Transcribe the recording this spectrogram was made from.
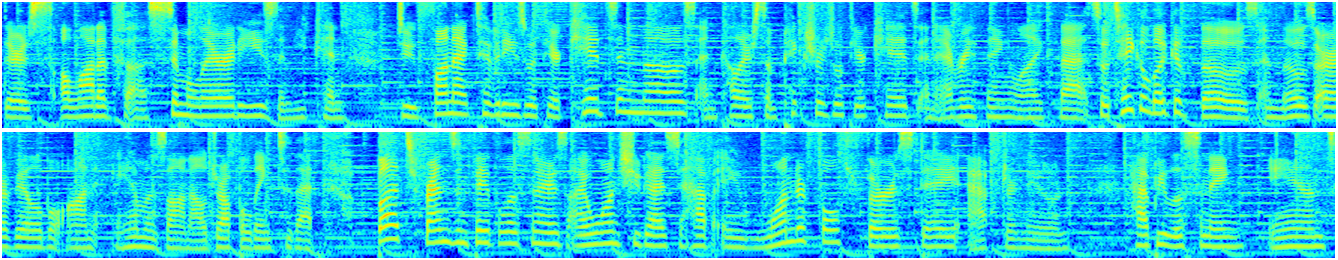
there's a lot of uh, similarities, and you can do fun activities with your kids in those and color some pictures with your kids and everything like that. So take a look at those and those are available on Amazon. I'll drop a link to that. But, friends and faithful listeners, I want you guys to have a wonderful Thursday afternoon. Happy listening, and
